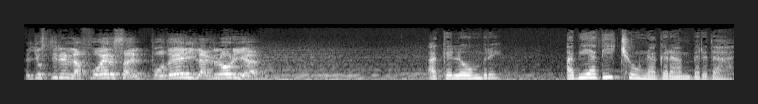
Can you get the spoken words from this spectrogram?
Ellos tienen la fuerza, el poder y la gloria. Aquel hombre había dicho una gran verdad.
